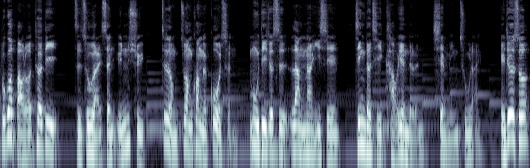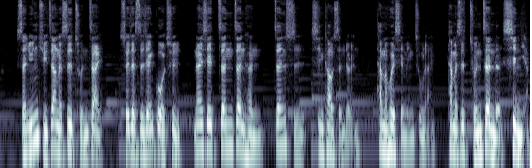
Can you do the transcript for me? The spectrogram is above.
不过保罗特地指出来，神允许。这种状况的过程，目的就是让那一些经得起考验的人显明出来。也就是说，神允许这样的事存在。随着时间过去，那一些真正很真实信靠神的人，他们会显明出来。他们是纯正的信仰。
